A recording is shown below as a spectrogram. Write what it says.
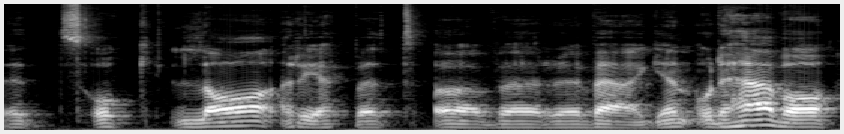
ett, och la repet över vägen. Och det här var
